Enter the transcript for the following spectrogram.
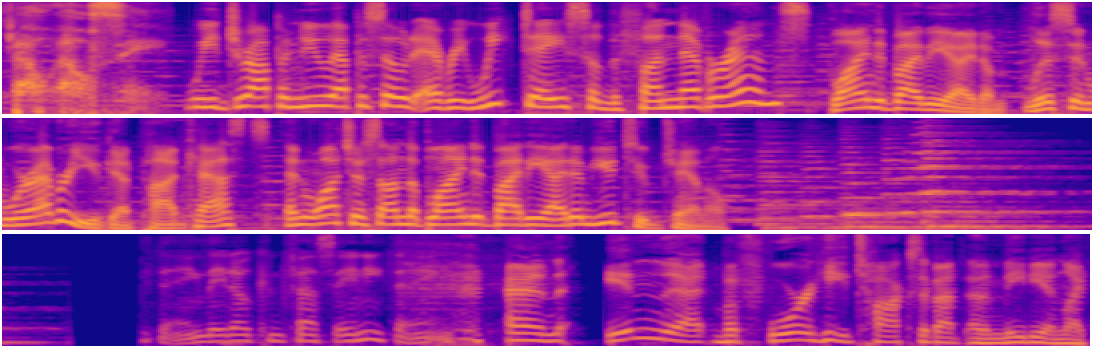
LLC. We drop a new episode every weekday, so the fun never ends. Blinded by the item. Listen wherever you get podcasts, and watch us on the Blinded by the Item YouTube channel. Thing. They don't confess anything. And in that, before he talks about the media and like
